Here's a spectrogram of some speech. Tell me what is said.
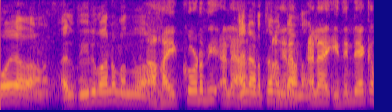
പോയതാണ്. അതിൽ തീരുമാനം വന്നതാണ്. ഹൈക്കോടതി അല്ല അതിനർത്ഥം ഇതിന്റെയൊക്കെ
